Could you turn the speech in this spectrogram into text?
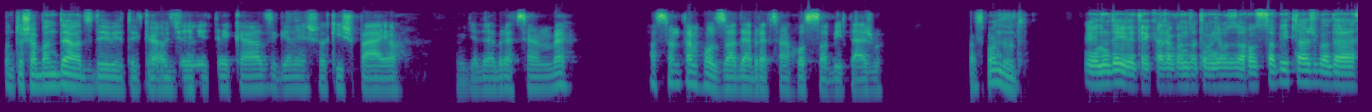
pontosabban Deac DVTK, A hogy DVTK az, igen, és a kis pálya, ugye Debrecenbe. Azt mondtam, hozzá a Debrecen hosszabbításba. azt mondod? Én a DVTK-ra gondoltam, hogy hozza a hosszabbításba, de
